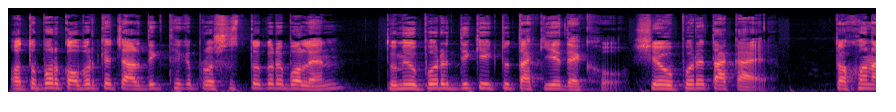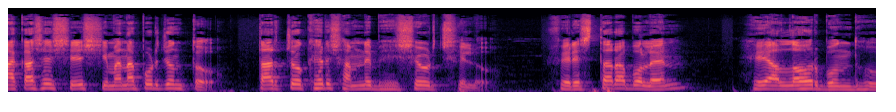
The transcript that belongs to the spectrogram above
অতপর কবরকে চারদিক থেকে প্রশস্ত করে বলেন, তুমি উপরের দিকে একটু তাকিয়ে দেখো। সে উপরে তাকায়। তখন আকাশের শেষ সীমানা পর্যন্ত তার চোখের সামনে ভেসে উঠছিল। ফেরেস্তারা বলেন, হে আল্লাহর বন্ধু,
